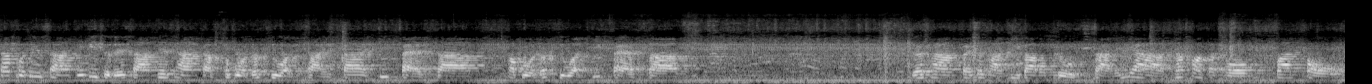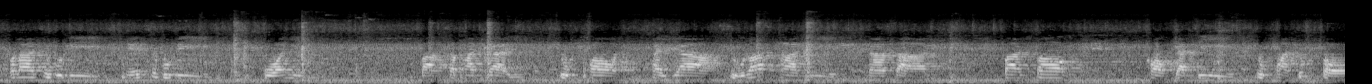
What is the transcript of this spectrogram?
ท่านผู้โดยสารที่มีตัวโดยสารเดินทางกับขบวนรถด่วนสายใต้ที่ 83 ขบวนรถด่วนที่ 83 เดินทางไปสถานีบางบำรุสารยา นครปฐมบ้านโป่งราชบุรีเพชรบุรี หัวหิน บางสะพานใหญ่ชุมพรชัยยา สุราษฎร์ธานี นาสารบ้านซ่องคลองจันดี สุพรรณทุกสง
